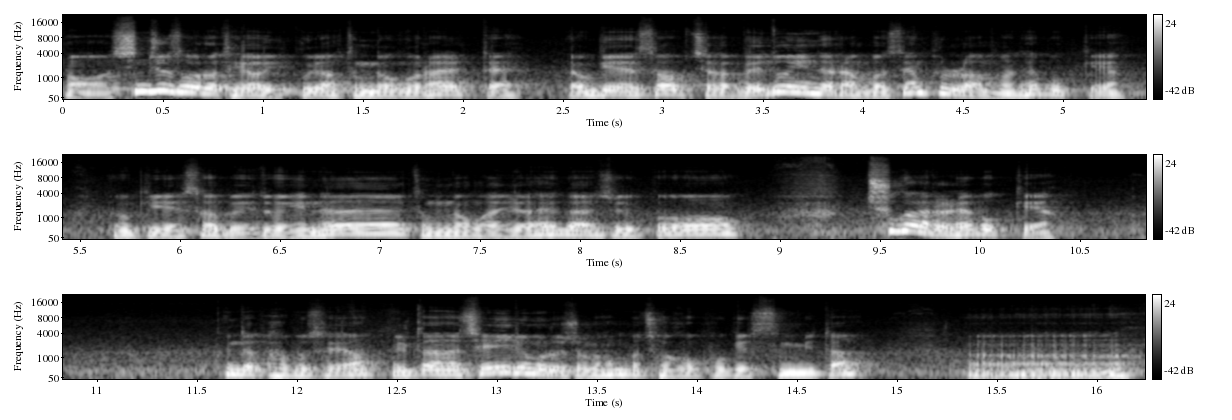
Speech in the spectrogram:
어, 신주소로 되어 있고요. 등록을 할 때 여기에서 제가 매도인을 한번 샘플로 한번 해볼게요. 여기에서 매도인을 등록 완료 해가지고 추가를 해볼게요. 근데 봐보세요. 일단은 제 이름으로 좀 한번 적어 보겠습니다. 어...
